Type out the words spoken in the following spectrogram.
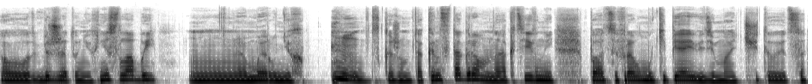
Вот, бюджет у них не слабый, мэр у них скажем так, инстаграмно активный, по цифровому KPI, видимо, отчитывается.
